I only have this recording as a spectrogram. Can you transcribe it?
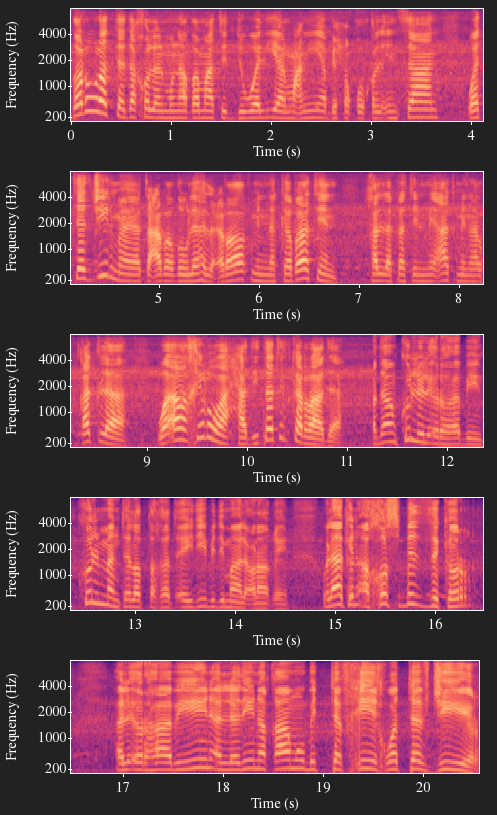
ضرورة تدخل المنظمات الدولية المعنية بحقوق الإنسان وتسجيل ما يتعرض له العراق من نكبات خلفت المئات من القتلى وآخرها حادثة الكرادة. دام كل الإرهابيين كل من تلطخت ايديه بدماء العراقيين. ولكن أخص بالذكر الإرهابيين الذين قاموا بالتفخيخ والتفجير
